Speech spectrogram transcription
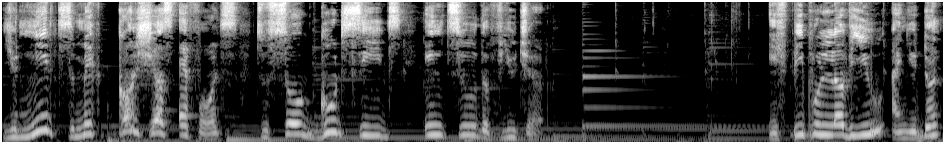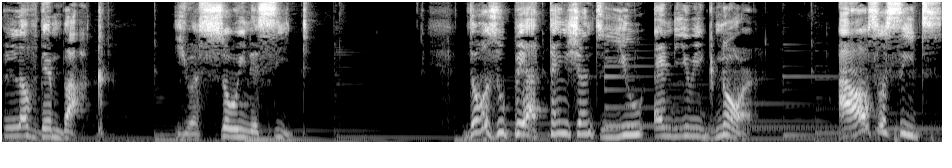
you need to make conscious efforts to sow good seeds into the future. If people love you and you don't love them back, you are sowing a seed. Those who pay attention to you and you ignore are also seeds.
